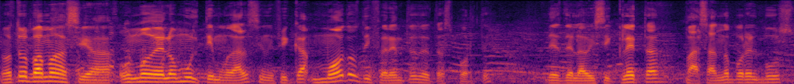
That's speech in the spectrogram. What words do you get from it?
Nosotros vamos hacia un modelo multimodal, significa modos diferentes de transporte desde la bicicleta, pasando por el bus,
